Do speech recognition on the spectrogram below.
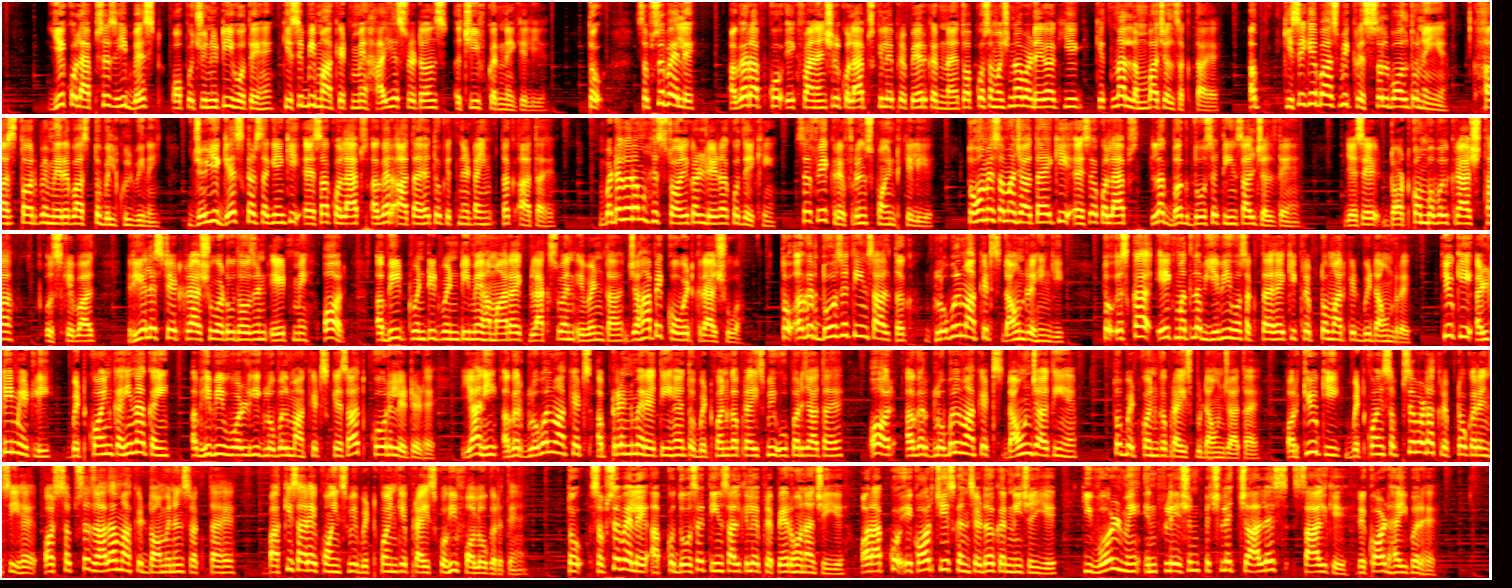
ये कोलैप्सेस ही बेस्ट अपॉर्चुनिटी होते हैं किसी भी मार्केट में हाईएस्ट रिटर्न्स अचीव करने के लिए। तो सबसे पहले, अगर आपको एक फाइनेंशियल कोलैप्स के लिए प्रिपेयर करना है तो आपको समझना पड़ेगा कि ये कितना लंबा चल सकता है। अब, किसी के पास भी क्रिस्टल बॉल तो नहीं है। खास तौर पे मेरे पास तो बिल्कुल भी नहीं। जो ये गेस कर सकें कि ऐसा कोलैप्स अगर आता है तो कितने टाइम तक आता है। बट अगर हम हिस्टोरिकल डेटा को देखें, सिर्फ़ एक रेफरेंस पॉइंट के लिए तो हमें समझ आता है कि ऐसे कोलैप्स लगभग दो से तीन साल चलते हैं। जैसे डॉट कॉम बबल क्रैश था उसके बाद रियल एस्टेट क्रैश हुआ 2008 में और अभी 2020 में हमारा एक ब्लैक स्वेन इवेंट था, जहाँ पे कोविड क्रैश हुआ। तो अगर दो से तीन साल तक ग्लोबल मार्केट्स डाउन रहेंगी तो इसका एक मतलब ये भी हो सकता है कि क्रिप्टो मार्केट भी डाउन रहे, क्योंकि अल्टीमेटली बिटकॉइन कहीं ना कहीं अभी भी वर्ल्ड की ग्लोबल मार्केट्स के साथ कोरिलेटेड है। यानी अगर ग्लोबल मार्केट्स अप ट्रेंड में रहती हैं तो बिटकॉइन का प्राइस भी ऊपर जाता है और अगर ग्लोबल मार्केट्स डाउन जाती हैं तो बिटकॉइन का प्राइस भी डाउन जाता है। और क्योंकि बिटकॉइन सबसे बड़ा क्रिप्टो करेंसी है और सबसे ज़्यादा मार्केट डोमिनेंस रखता है, बाकी सारे कॉइन्स भी बिटकॉइन के प्राइस को ही फॉलो करते हैं। तो सबसे पहले आपको दो से तीन साल के लिए प्रिपेयर होना चाहिए और आपको एक और चीज़ कंसिडर करनी चाहिए कि वर्ल्ड में इन्फ्लेशन पिछले 40 साल के रिकॉर्ड हाई पर है।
